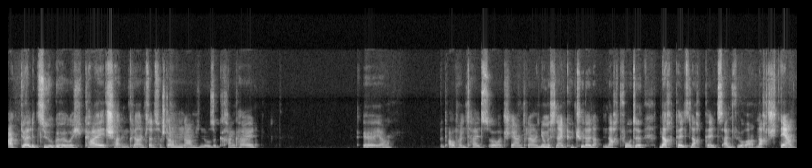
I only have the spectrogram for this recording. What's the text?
aktuelle Zugehörigkeit, Schattenclan, Status verstorben, namenlose Krankheit. Äh, ja. Aufenthaltsort, Sternclan, junges Nightkind-Schüler, Nachtpfote, Nachtpelz, Nachtpelz, Anführer, Nachtstern.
